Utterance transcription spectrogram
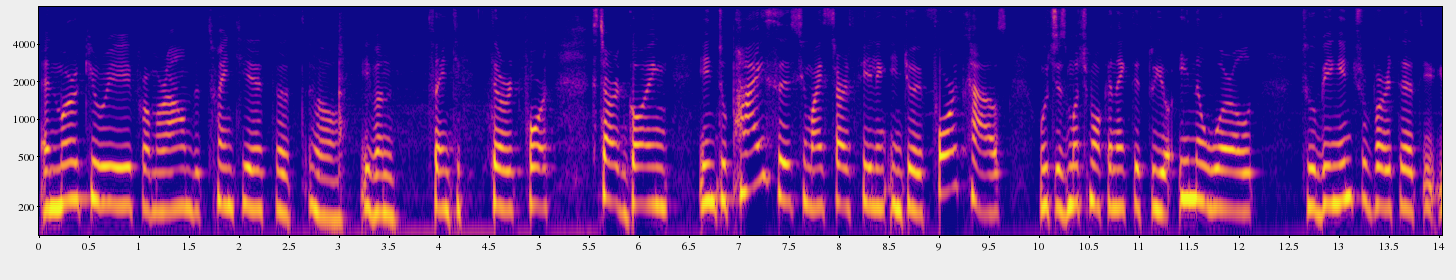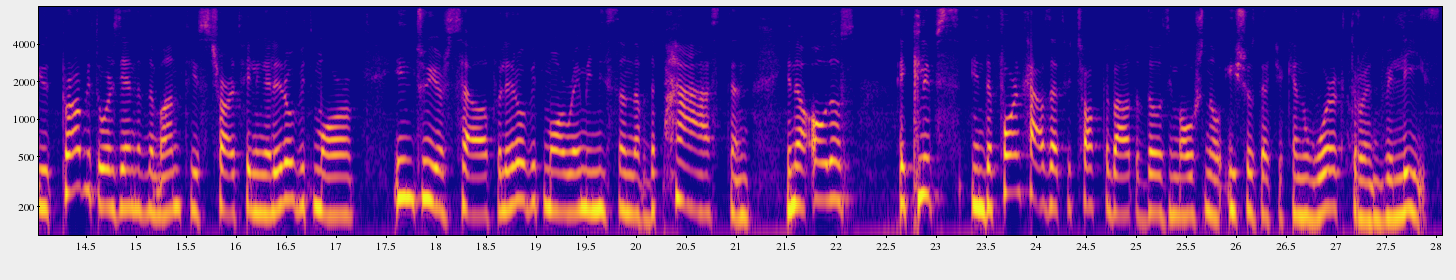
and Mercury from around the 20th, or uh, even 23rd, 4th, start going into Pisces, you might start feeling into a fourth house, which is much more connected to your inner world, to being introverted. You, you, probably towards the end of the month, you start feeling a little bit more into yourself, a little bit more reminiscent of the past, and you know all those eclipse in the fourth house that we talked about of those emotional issues that you can work through and release,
